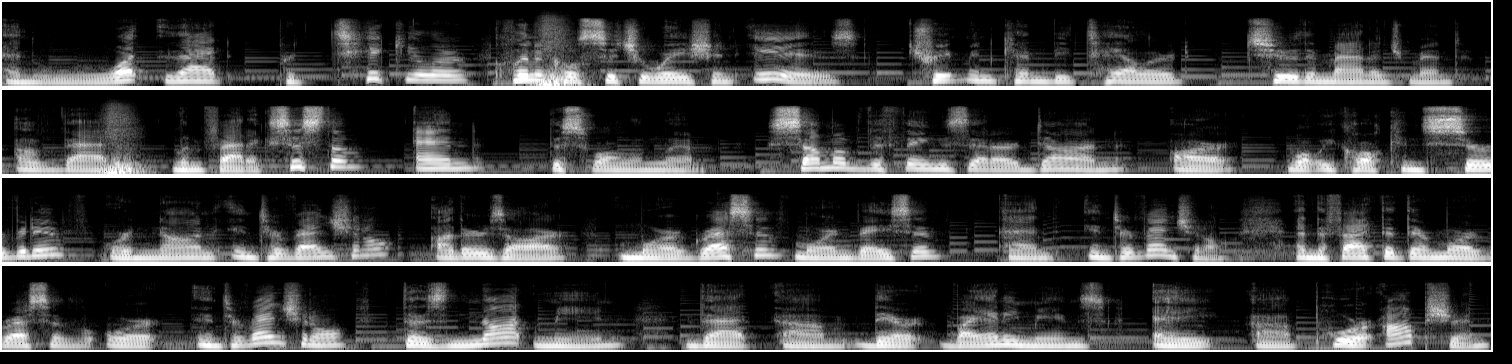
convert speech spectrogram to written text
and what that particular clinical situation is, treatment can be tailored to the management of that lymphatic system and the swollen limb. Some of the things that are done are what we call conservative or non interventional, others are more aggressive, more invasive, and interventional. And the fact that they're more aggressive or interventional does not mean that um, they're by any means a uh, poor option.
